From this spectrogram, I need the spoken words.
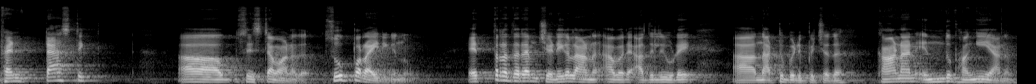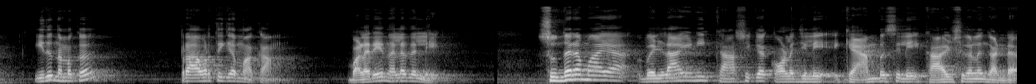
ഫാന്റാസ്റ്റിക് സിസ്റ്റമാണത്. സൂപ്പറായിരിക്കുന്നു. എത്ര തരം ചെടികളാണ് അവർ അതിലൂടെ നട്ടുപിടിപ്പിച്ചത്? കാണാൻ എന്തു ഭംഗിയാണ്. ഇത് നമുക്ക് പ്രാവർത്തികമാക്കാം. വളരെ നല്ലതല്ലേ? സുന്ദരമായ വെള്ളായണി കാർഷിക കോളേജിലെ ക്യാമ്പസിലെ കാഴ്ചകളും കണ്ട്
